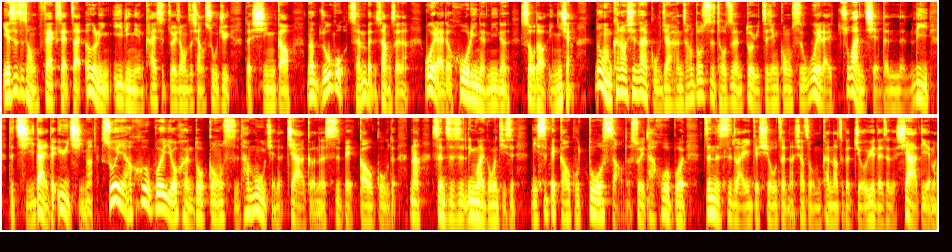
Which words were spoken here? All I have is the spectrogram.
也是自从 FactSet 在二零一零年开始追踪这项数据的新高。那如果成本上升啊，未来的获利能力呢受到影响，那我们看到现在股价很常都是投资人对于这间公司未来赚钱的能力的期待的预期嘛，所以啊，会不会有很多公司它目前的价格呢是被高估的？那甚至是另外一个问题是，你是被高估多少的？所以它会不会真的是来一个修正呢？像是我们看到这个九月的这个下跌嘛。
